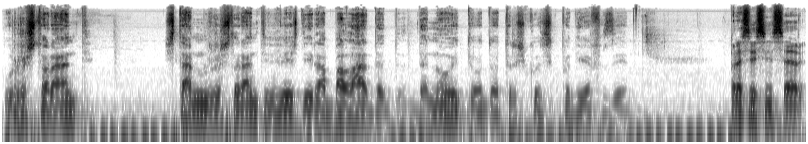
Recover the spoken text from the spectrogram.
o restaurante estar no restaurante em vez de ir à balada da noite ou de outras coisas que podia fazer? Para ser sincero,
